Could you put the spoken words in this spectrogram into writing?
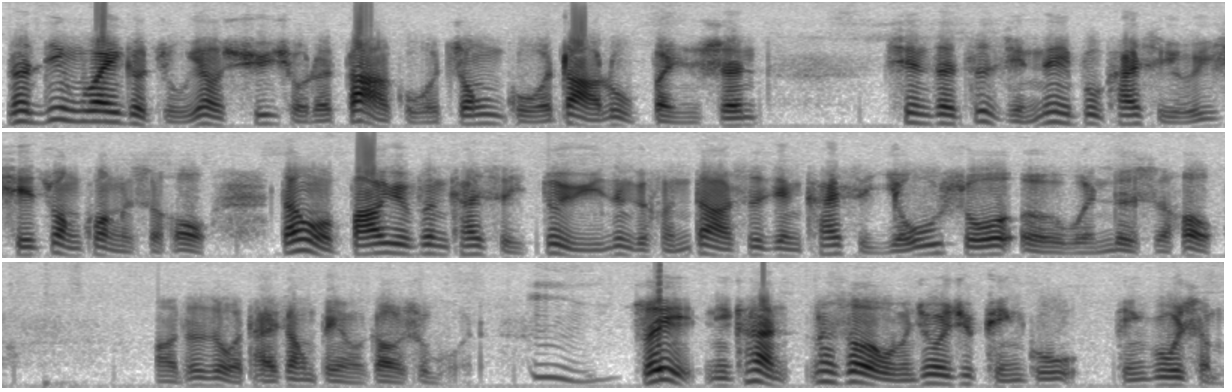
那另外一个主要需求的大国中国大陆本身，现在自己内部开始有一些状况的时候，当我八月份开始对于那个恒大事件开始有所耳闻的时候，啊，这是我台上朋友告诉我的。嗯，所以你看，那时候我们就会去评估，评估什么？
